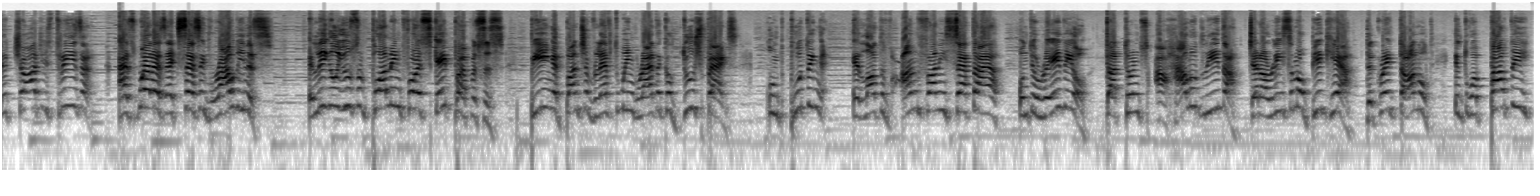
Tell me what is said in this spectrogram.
The charge is treason, as well as excessive rowdiness, illegal use of plumbing for escape purposes, being a bunch of left wing radical douchebags, and putting a lot of unfunny satire on the radio that turns our hallowed leader, Generalissimo Big Hair, the great Donald, into a pouty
